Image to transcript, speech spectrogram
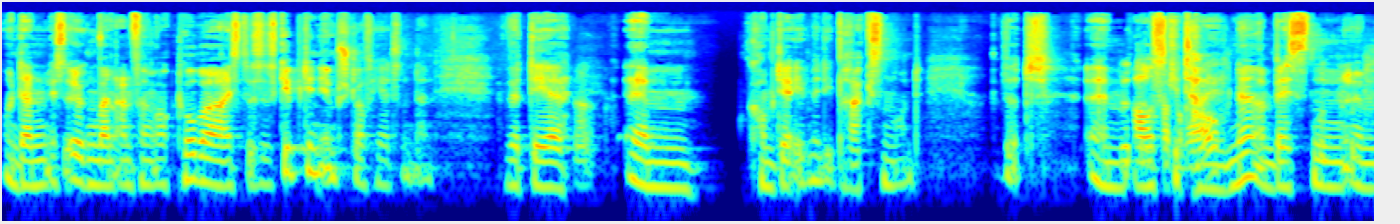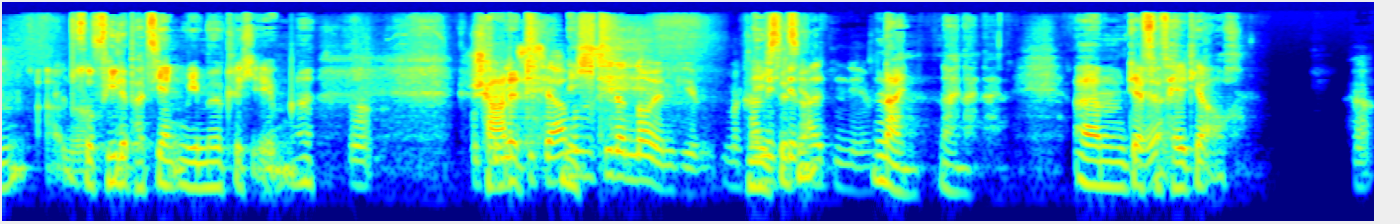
Und dann ist irgendwann Anfang Oktober heißt es, es gibt den Impfstoff jetzt und dann wird der, ja. ähm, kommt der eben in die Praxen und wird ähm, ausgeteilt, ne? Am besten ähm, genau. so viele Patienten wie möglich eben. Ne? Ja. Schadet nächstes Jahr nicht. muss es wieder einen neuen geben. Man kann nächstes nicht den Jahr? alten nehmen. Nein, nein, nein, nein. Ähm, der ja. verfällt ja auch. Ja.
